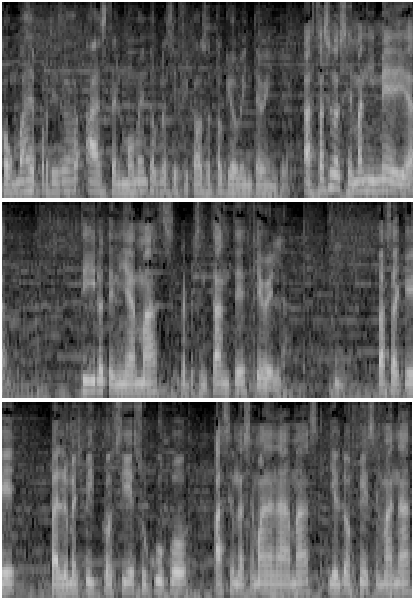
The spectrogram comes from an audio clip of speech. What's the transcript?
con más deportistas hasta el momento clasificados a Tokio 2020. Hasta hace una semana y media, Tiro tenía más representantes que Vela. Sí. Pasa que Paloma Smith consigue su cupo hace una semana nada más y el último fin de semana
